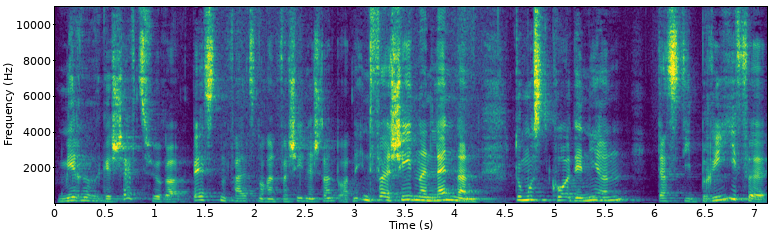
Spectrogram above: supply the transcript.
mehrere Geschäftsführer, bestenfalls noch an verschiedenen Standorten, in verschiedenen Ländern, du musst koordinieren, dass die Briefe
